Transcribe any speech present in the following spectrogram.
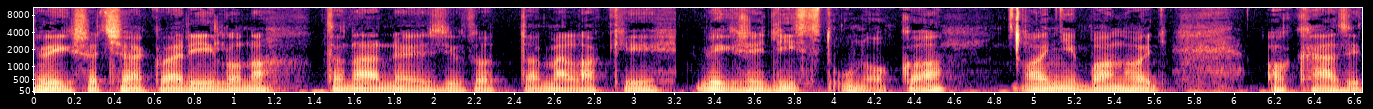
végig a Csákvári Ilona tanárnőhöz jutottam el, aki végig egy liszt unoka, annyiban, hogy Akházi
